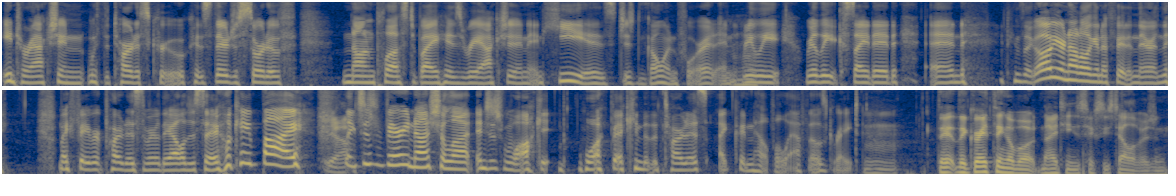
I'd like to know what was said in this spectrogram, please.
interaction with the TARDIS crew because they're just sort of nonplussed by his reaction and he is just going for it and really really excited and he's like oh you're not all gonna fit in there and the, my favorite part is where they all just say okay bye Yeah. like just very nonchalant and just walk it walk back into the tardis i couldn't help but laugh that was great The the great thing about 1960s television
